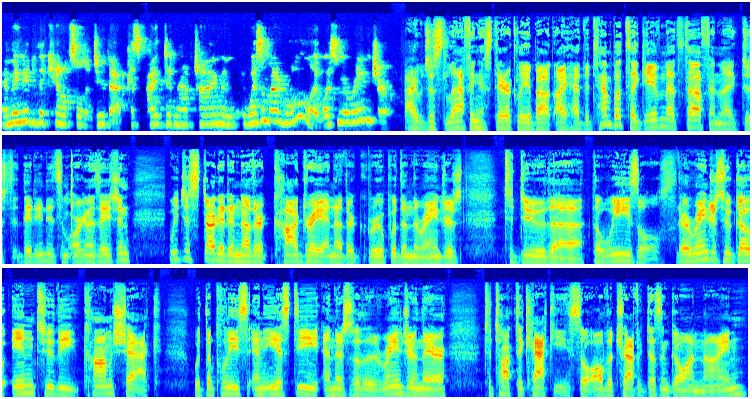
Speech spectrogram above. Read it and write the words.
And they needed the council to do that because I didn't have time and it wasn't my role. I wasn't a ranger. I was just laughing hysterically about I had the templates, I gave them that stuff, and I just they needed some organization. We just started another cadre, another group within the Rangers to do the the weasels. There are rangers who go into the com shack with the police and ESD, and there's a ranger in there to talk to Khaki, so all the traffic doesn't go on nine.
